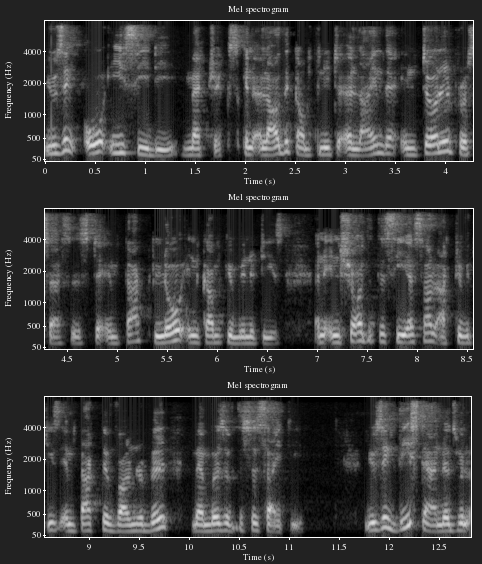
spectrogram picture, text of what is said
Using OECD metrics can allow the company to align their internal processes to impact low income communities and ensure that the CSR activities impact the vulnerable members of the society. Using these standards will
